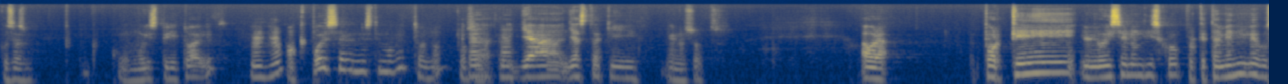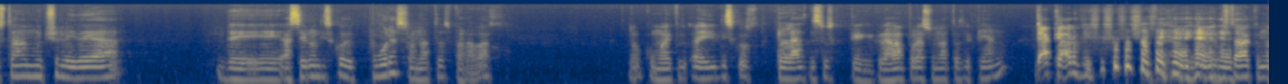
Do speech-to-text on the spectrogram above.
cosas como muy espirituales, aunque puede ser en este momento, ¿no? O sea, ya, ya está aquí en nosotros. Ahora, ¿por qué lo hice en un disco? Porque también me gustaba mucho la idea de hacer un disco de puras sonatas para abajo. ¿no? Como hay, hay discos de esos que graban puras sonatas de piano. Ah, claro. me gustaba cómo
